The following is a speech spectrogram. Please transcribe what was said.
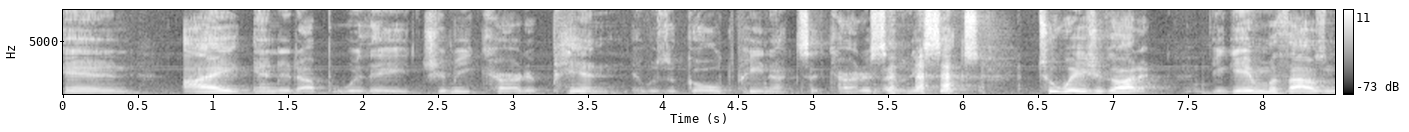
And I ended up with a Jimmy Carter pin. It was a gold peanut, said Carter 76. Two ways you got it. You gave him $1,000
